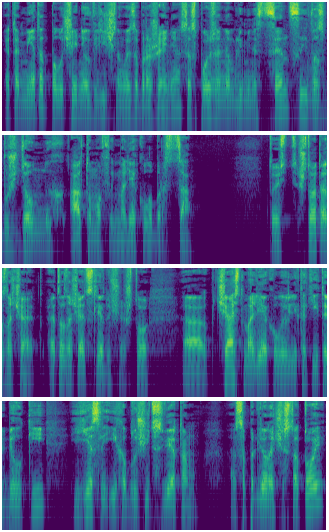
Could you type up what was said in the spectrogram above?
Это метод получения увеличенного изображения с использованием люминесценции возбужденных атомов и молекул образца. То есть, что это означает? Это означает следующее, что э, часть молекул или какие-то белки, если их облучить светом с определенной частотой,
